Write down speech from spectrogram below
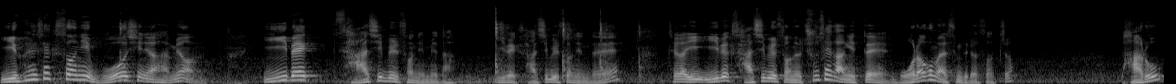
이 회색선이 무엇이냐 하면 241선입니다. 241선인데 제가 이 241선을 추세 강의 때 뭐라고 말씀드렸었죠? 바로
